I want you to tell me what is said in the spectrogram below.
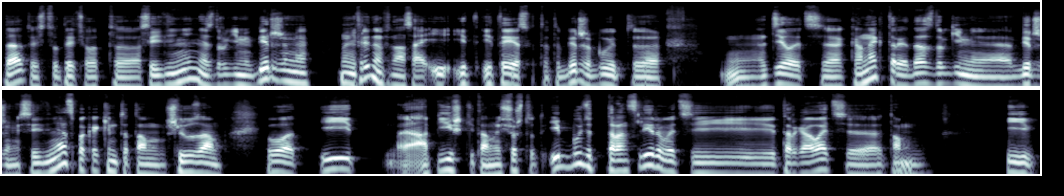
да, то есть вот эти вот соединения с другими биржами ну не Freedom Finance, а ИТС, вот эта биржа будет делать э, коннекторы, да, с другими биржами соединяться по каким-то там шлюзам, вот, и опишки, там еще что-то, и будет транслировать и торговать э, там и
